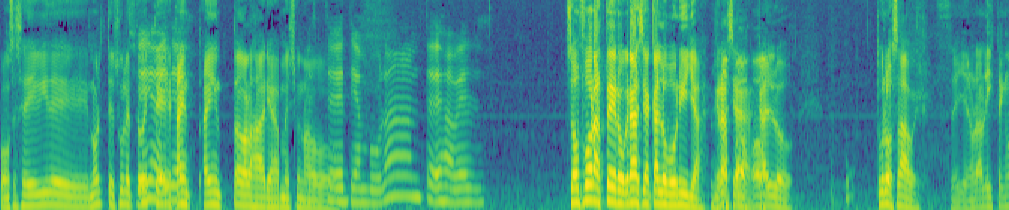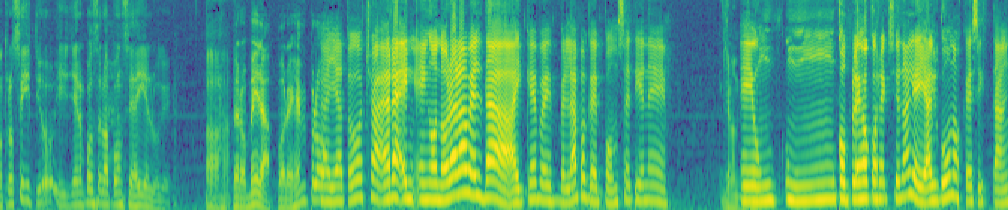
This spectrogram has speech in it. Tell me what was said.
Ponce se divide norte, sur, este, Sí, oeste, hay está de- en, hay en todas las áreas mencionado. este, Deambulante, deja ver. Son forasteros, gracias Carlos Bonilla. Gracias, Carlos. Tú lo sabes. Se llenó la lista en otro sitio y llenan Ponce a Ponce ahí es lo que. Pero mira, por ejemplo, Calle Atocha. Ahora, en, en honor a la verdad, hay que, pues, ¿verdad? Porque Ponce tiene eh, un, un complejo correccional y hay algunos que si están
